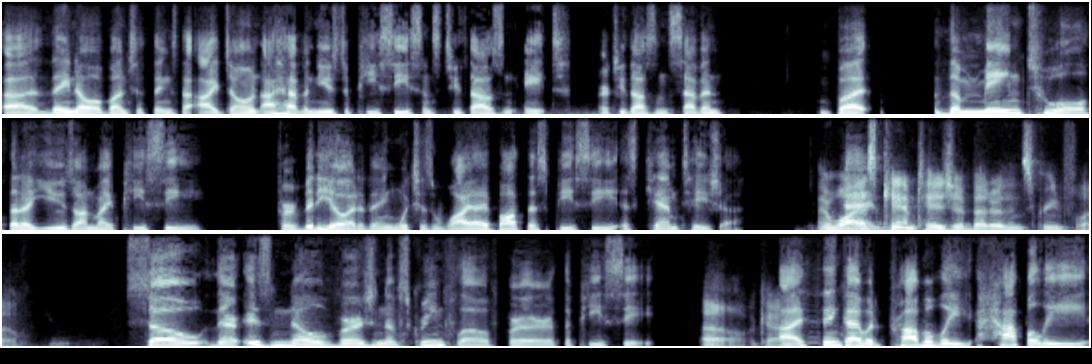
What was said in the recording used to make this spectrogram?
uh, they know a bunch of things that I don't. I haven't used a PC since 2008 or 2007. But the main tool that I use on my PC for video editing, which is why I bought this PC, is Camtasia. And why and is Camtasia better than ScreenFlow? So there is no version of ScreenFlow for the PC. Oh, okay. I think I would probably happily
